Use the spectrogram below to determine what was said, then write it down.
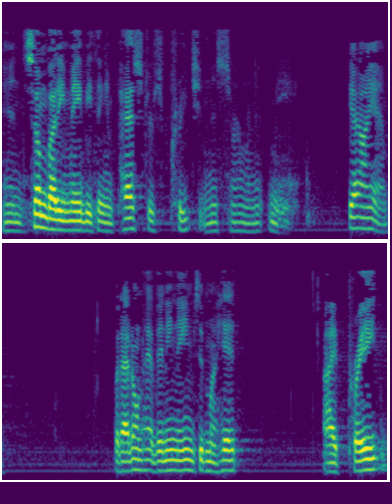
And somebody may be thinking, Pastor's preaching this sermon at me. Yeah, I am. But I don't have any names in my head. I've prayed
